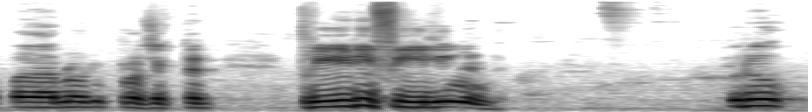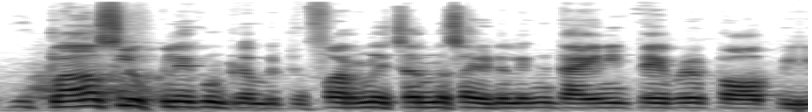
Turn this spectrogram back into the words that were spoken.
അപ്പോൾ കാരണം ഒരു പ്രൊജക്റ്റഡ് ത്രീ ഡി ഫീലിംഗ് ഉണ്ട്. ഒരു ക്ലാസ് ലുക്കിലേക്ക് കൊണ്ടുവരാൻ പറ്റും. ഫർണിച്ചറിന്റെ സൈഡ് അല്ലെങ്കിൽ ഡൈനിങ് ടേബിൾ ടോപ്പിൽ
